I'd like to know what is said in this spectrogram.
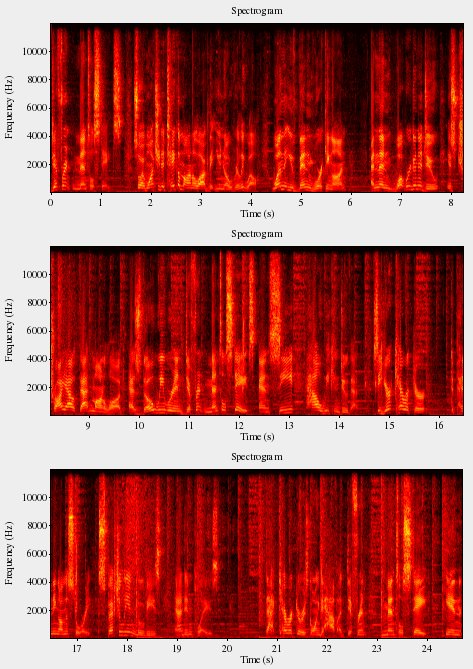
different mental states. So I want you to take a monologue that you know really well, one that you've been working on, and then what we're going to do is try out that monologue as though we were in different mental states and see how we can do that. See, your character, depending on the story, especially in movies and in plays, that character is going to have a different mental state in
